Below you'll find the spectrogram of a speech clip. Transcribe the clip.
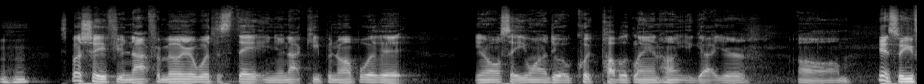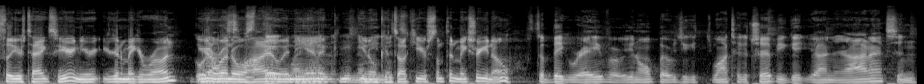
Mm-hmm. Especially if you're not familiar with the state and you're not keeping up with it. You know, say you want to do a quick public land hunt, you got your um, Yeah, so you fill your tags here, and you're you're going to make a run. Go you're going to run to Ohio, Indiana, land, I you know, mean, Kentucky or something. Make sure you know. it's a big rave, or you know, but you want to take a trip, you get you on your onX and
